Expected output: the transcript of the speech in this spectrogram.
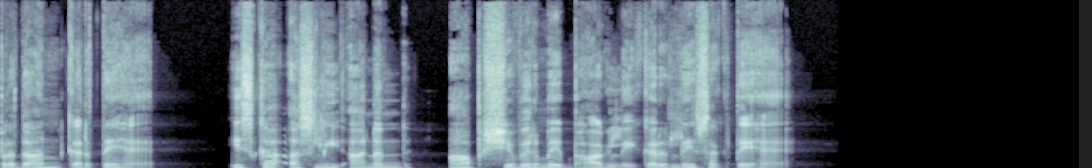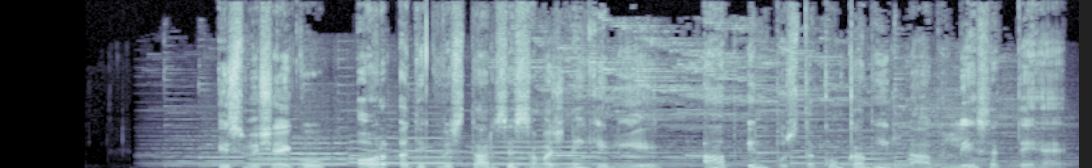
प्रदान करते हैं। इसका असली आनंद आप शिविर में भाग लेकर ले सकते हैं। इस विषय को और अधिक विस्तार से समझने के लिए आप इन पुस्तकों का भी लाभ ले सकते हैं।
